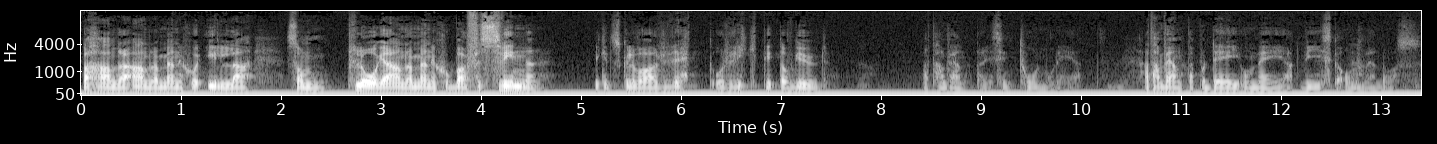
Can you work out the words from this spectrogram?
behandlar andra människor illa, som plågar andra människor, bara försvinner. Vilket skulle vara rätt och riktigt av Gud. Att han väntar i sin tålmodighet. Att han väntar på dig och mig att vi ska omvända oss.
